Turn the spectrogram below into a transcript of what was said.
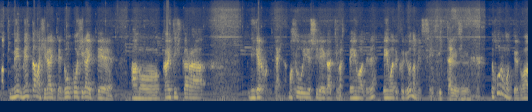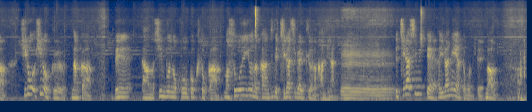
あ目目ん玉開いて瞳孔開いてあの外敵から逃げろみたいな、まあ、そういう指令が来ます。電話でね。電話で来るようなメッセージ1対1、でホルモンっていうのは広広くなんかであの新聞の広告とか、まあ、そういうような感じでチラシが行くような感じなんです。でチラシ見てあいらねえやと思ってまあ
